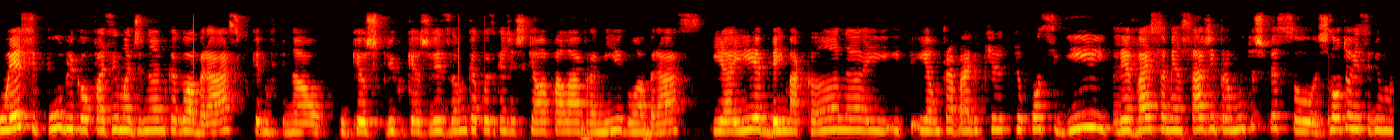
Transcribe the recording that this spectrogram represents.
Com esse público, eu fazia uma dinâmica do abraço, porque no final, o que eu explico, que às vezes a única coisa que a gente quer é uma palavra amiga, um abraço. E aí é bem bacana e, e é um trabalho que, que, eu consegui levar essa mensagem para muitas pessoas. Ontem eu recebi um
